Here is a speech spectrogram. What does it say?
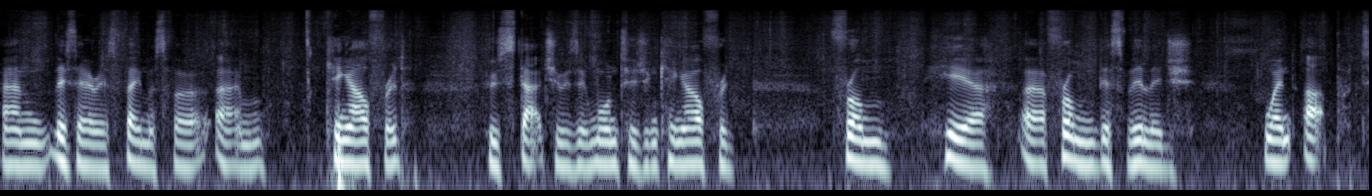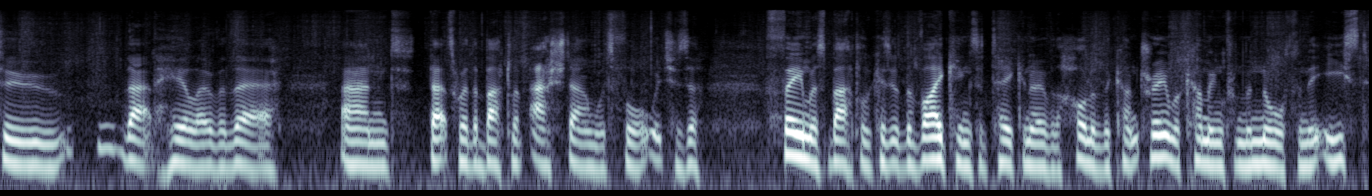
And this area is famous for um, King Alfred, whose statue is in Wantage. And King Alfred, from here, uh, from this village, went up to that hill over there. And that's where the Battle of Ashdown was fought, which is a famous battle because the Vikings had taken over the whole of the country and were coming from the north and the east.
